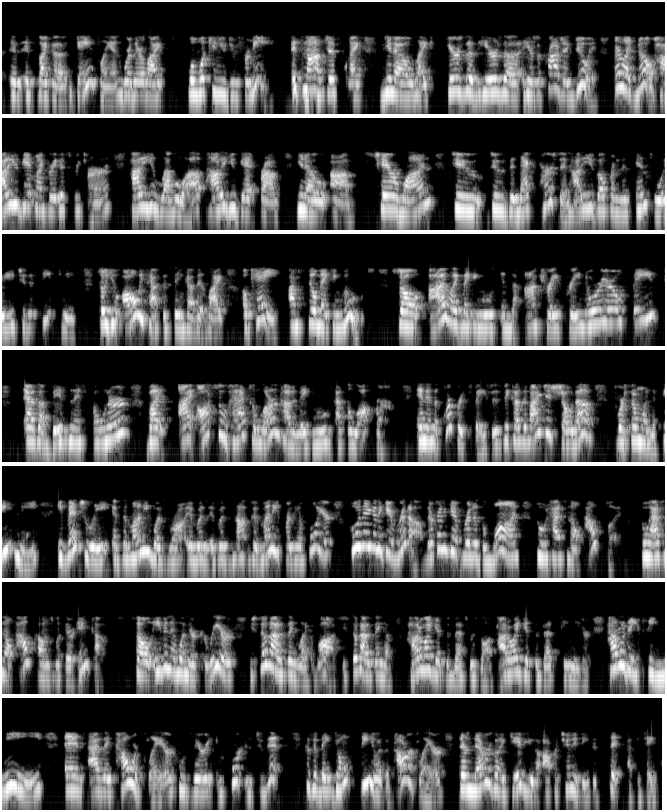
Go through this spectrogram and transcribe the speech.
it, it's like a game plan where they're like, well, what can you do for me? It's not just like, you know, like here's a here's a here's a project, do it. They're like, no, how do you get my greatest return? How do you level up? How do you get from, you know, um, chair one to to the next person? How do you go from the employee to the C-suite? So you always have to think of it like, okay, I'm still making moves. So I like making moves in the entrepreneurial space as a business owner, but I also had to learn how to make moves at the law firm and in the corporate spaces because if I just showed up for someone to feed me, eventually if the money was wrong, it was it was not good money for the employer, who are they going to get rid of? They're going to get rid of the one who has no output, who has no outcomes with their income. So even in when their career, you still got to think like a boss. You still got to think of how do I get the best results? How do I get the best team leader? How do they see me and as a power player who's very important to this? Because if they don't see you as a power player, they're never going to give you the opportunity to sit at the table.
